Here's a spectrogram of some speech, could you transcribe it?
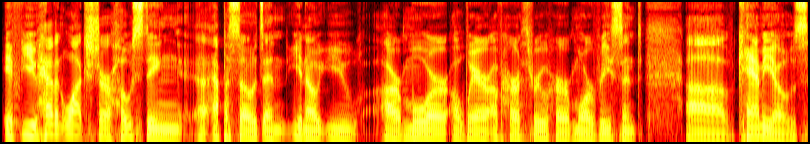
If you haven't watched her hosting uh, episodes and you know you are more aware of her through her more recent uh, cameos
